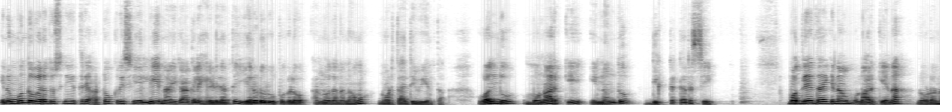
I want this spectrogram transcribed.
ಇನ್ನು ಮುಂದುವರೆದು ಸ್ನೇಹಿತರೆ ಅಟೋಕ್ರಸಿಯಲ್ಲಿ ನಾ ಈಗಾಗಲೇ ಹೇಳಿದಂತೆ ಎರಡು ರೂಪಗಳು ಅನ್ನೋದನ್ನು ನಾವು ನೋಡ್ತಾ ಇದ್ದೀವಿ ಅಂತ. ಒಂದು ಮೊನಾರ್ಕಿ, ಇನ್ನೊಂದು ಡಿಕ್ಟಟರ್ಸಿ. ಮೊದಲನೇದಾಗಿ ನಾವು ಮೊನಾರ್ಕಿಯನ್ನು ನೋಡೋಣ.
